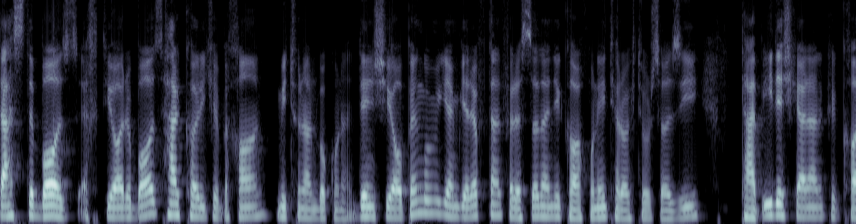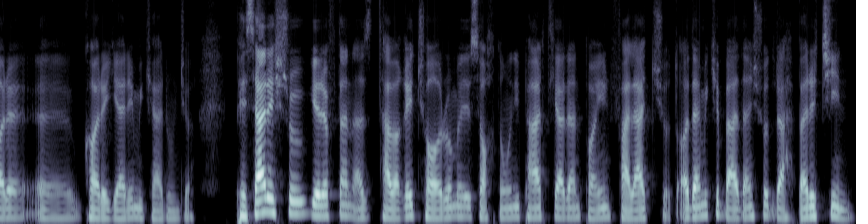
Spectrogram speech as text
دست باز اختیار باز هر کاری که بخوان می‌تونن بکنن. دنشی اوپنگو میگم گرفتن فرستادن یه کارخونه تراکتورسازی تبعیدش کردن که کار کارگری می‌کرد اونجا. پسرش رو گرفتن از طبقه چهارم ساختمانی پرت کردن پایین فلج شد. آدمی که بعدا شد رهبر چین.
